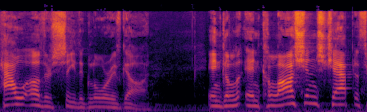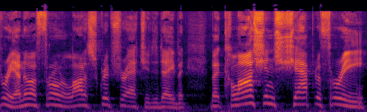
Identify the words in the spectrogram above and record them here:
How will others see the glory of God? In, in Colossians chapter 3. I know I've thrown a lot of scripture at you today, but, but Colossians chapter 3,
